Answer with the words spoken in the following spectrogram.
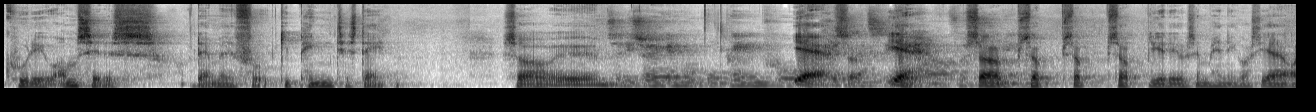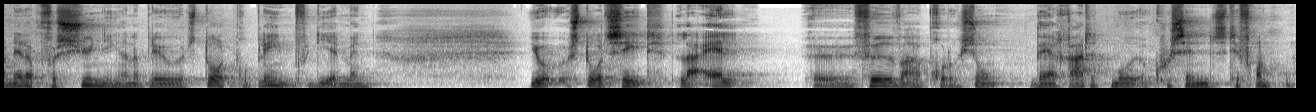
kunne det jo omsættes, og dermed få, give penge til staten. Så, øh, så de så igen kunne bruge penge på ja, så, ja så, så, så, så bliver det jo simpelthen ikke også. Ja, og netop forsyningerne blev jo et stort problem, fordi at man jo stort set lader al øh, fødevareproduktion være rettet mod at kunne sendes til fronten.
